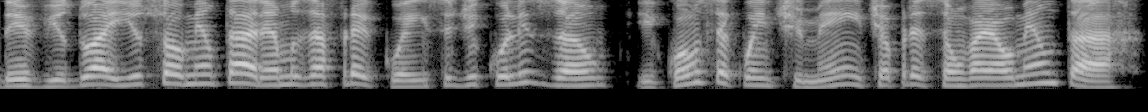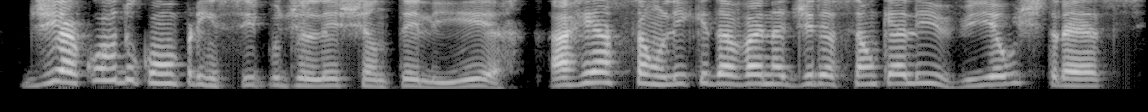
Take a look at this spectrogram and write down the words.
Devido a isso, aumentaremos a frequência de colisão e, consequentemente, a pressão vai aumentar. De acordo com o princípio de Le Chatelier, a reação líquida vai na direção que alivia o estresse.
